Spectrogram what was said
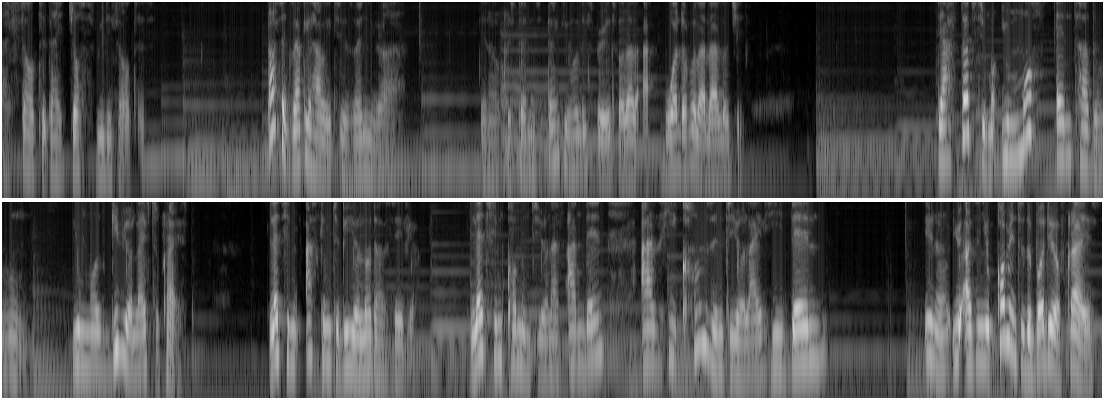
I felt it. I just really felt it. That's exactly how it is when you are, you know, Christianity. Thank you, Holy Spirit, for that uh, wonderful analogy. There are steps you, you must enter the room. You must give your life to Christ. Let Him ask Him to be your Lord and Savior. Let Him come into your life. And then, as He comes into your life, He then, you know, you as in you come into the body of Christ,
